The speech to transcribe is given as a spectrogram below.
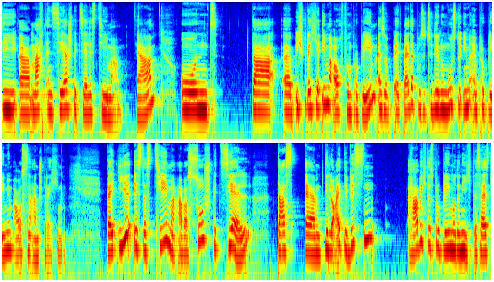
die äh, macht ein sehr spezielles Thema. Ja, und da äh, ich spreche ja immer auch vom Problem. Also bei, bei der Positionierung musst du immer ein Problem im Außen ansprechen. Bei ihr ist das Thema aber so speziell, dass ähm, die Leute wissen, habe ich das Problem oder nicht. Das heißt,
